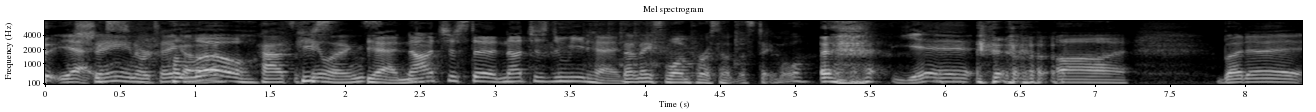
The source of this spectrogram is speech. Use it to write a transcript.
yeah, Shane ex- Ortega Hello. has He's- feelings. Yeah, not just a not just a meathead. that makes one person at this table. yeah. uh, but uh,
